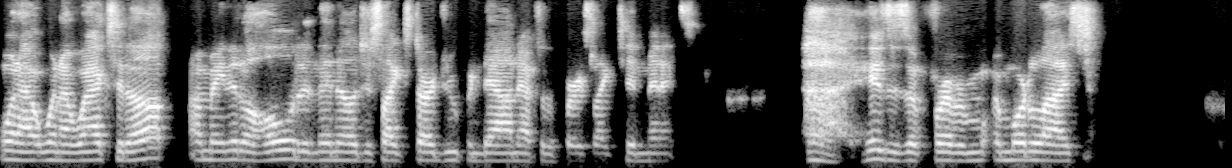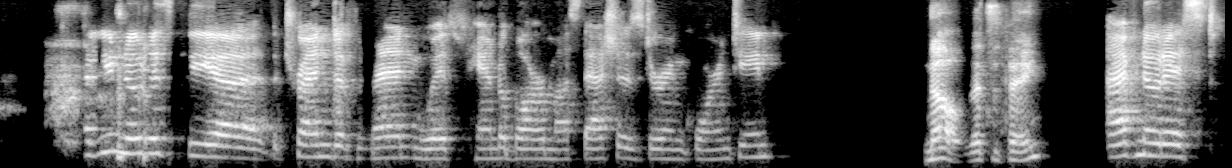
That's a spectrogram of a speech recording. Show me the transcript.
when I when I wax it up. I mean, it'll hold and then it'll just like start drooping down after the first like ten minutes. His is a forever immortalized. Have you noticed the uh, the trend of men with handlebar mustaches during quarantine? No, that's a thing. I've noticed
